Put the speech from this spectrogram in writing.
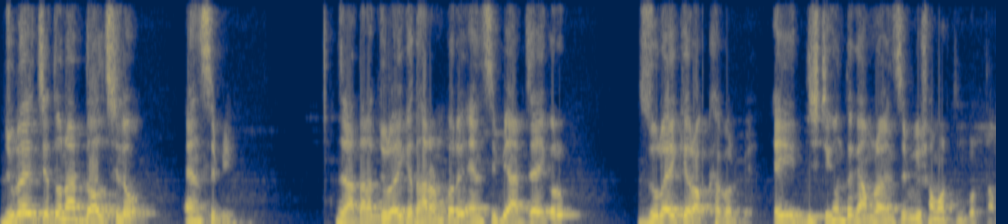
জুলাই চেতনার দল ছিল এনসিপি। যারা, তারা জুলাইকে ধারণ করে এনসিপি আর যাই করুক, জুলাইকে রক্ষা করবে। এই দৃষ্টিকোণ থেকে আমরা এনসিপিকে সমর্থন করতাম।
